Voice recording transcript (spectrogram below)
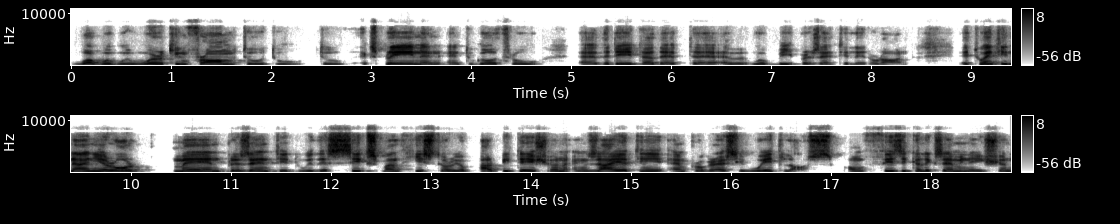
what we were working from to to to explain and and to go through uh, the data that uh, will be presented later on. A 29-year-old man presented with a six-month history of palpitation, anxiety, and progressive weight loss. On physical examination,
